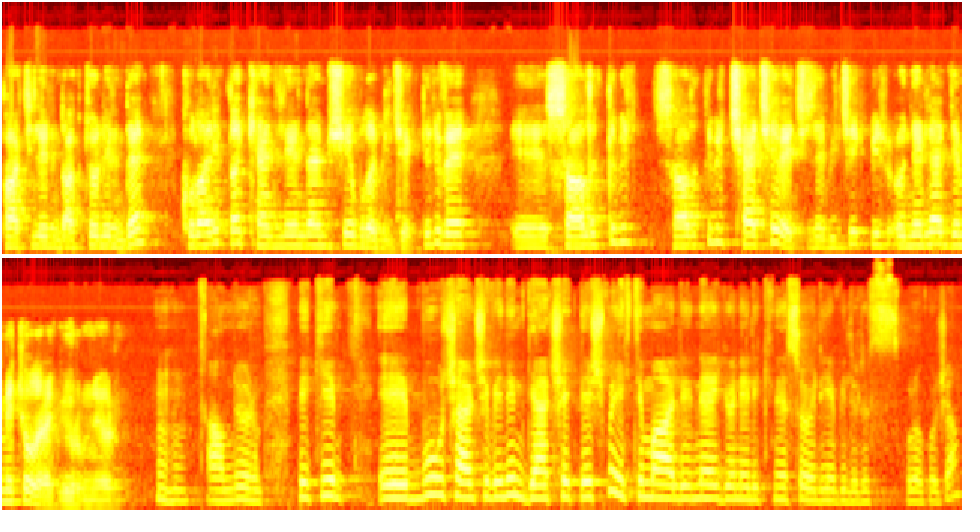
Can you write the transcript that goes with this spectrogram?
partilerin de aktörlerin de kolaylıkla kendilerinden bir şey bulabilecekleri ve e, sağlıklı bir sağlıklı bir çerçeve çizebilecek bir öneriler demeti olarak yorumluyorum. Hı hı, anlıyorum. Peki e, bu çerçevenin gerçekleşme ihtimaline yönelik ne söyleyebiliriz Burak Hocam?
